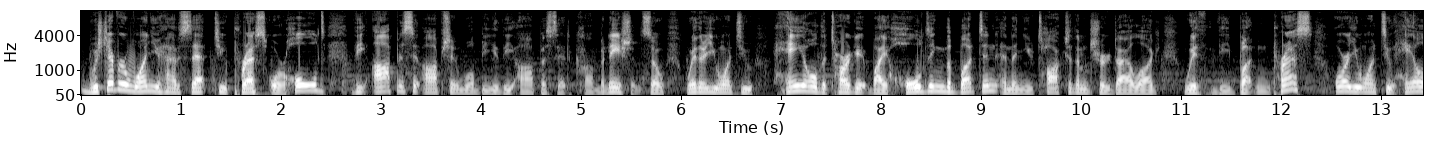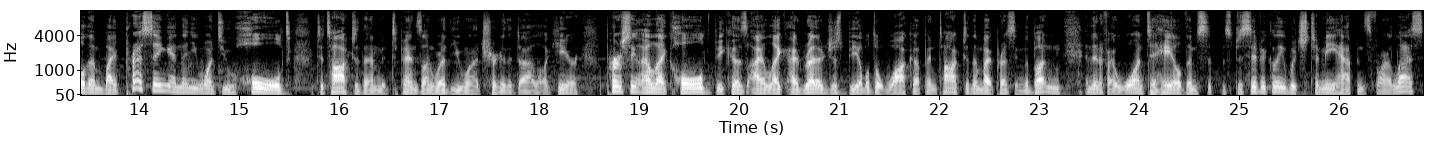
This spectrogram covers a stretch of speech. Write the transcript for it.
whichever one you have set to press or hold, the opposite option will be the opposite combination. So whether you want to hail the target by holding the button and then you talk to them to trigger dialogue with the button press, or you want to hail them by pressing and then you want to hold to talk to them. It depends on whether you want to trigger the dialogue here. Personally, I like hold because I like, I'd rather just be able to walk up and talk to them by pressing the button. And then if I want to hail them specifically, which to me happens far less,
